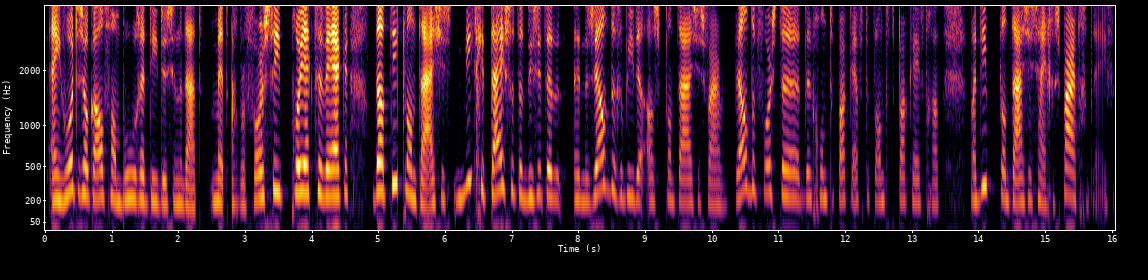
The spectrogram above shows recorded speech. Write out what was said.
En je hoort dus ook al van boeren die dus inderdaad met agroforestry projecten werken, dat die plantages niet geteisterd. Die zitten in dezelfde gebieden als plantages waar wel de vorst de, de grond te pakken heeft, de planten te pakken heeft gehad. Maar die plantages zijn gespaard gebleven.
